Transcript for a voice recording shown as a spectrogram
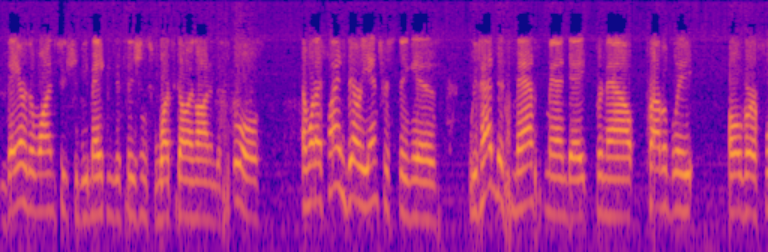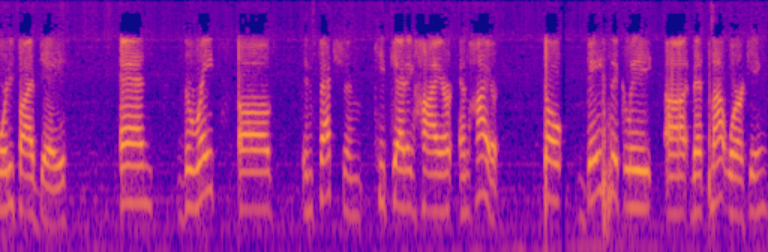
they are the ones who should be making decisions for what's going on in the schools. And what I find very interesting is we've had this mask mandate for now probably over 45 days, and the rates of infection keep getting higher and higher. So basically, uh, that's not working.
